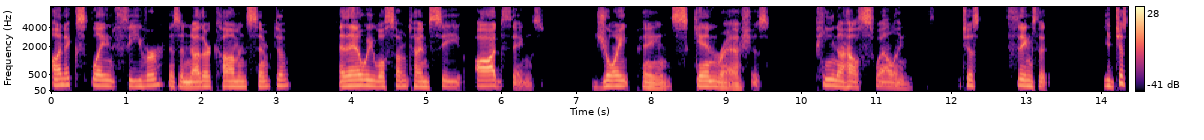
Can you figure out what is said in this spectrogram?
Unexplained fever is another common symptom. And then we will sometimes see odd things joint pain, skin rashes, penile swelling, just things that you just,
